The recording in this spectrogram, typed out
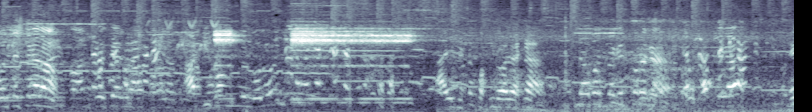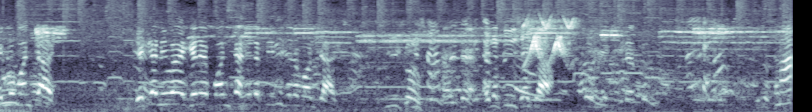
পঞ্চাশ টাকা দাম আর কি কম বলুন? আই দিতে কম দেওয়া যায় না। আবার প্যাকেট করে না। ষাট টাকা। এগুলো পঞ্চাশ। যেটা নিবে এখানে পঞ্চাশ এটা তিরিশ এটা পঞ্চাশ। এটা তিরিশ এটা মা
